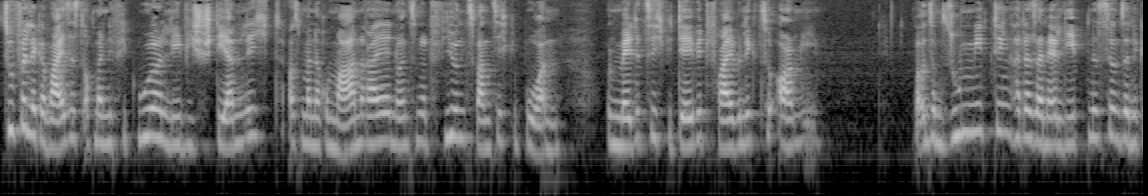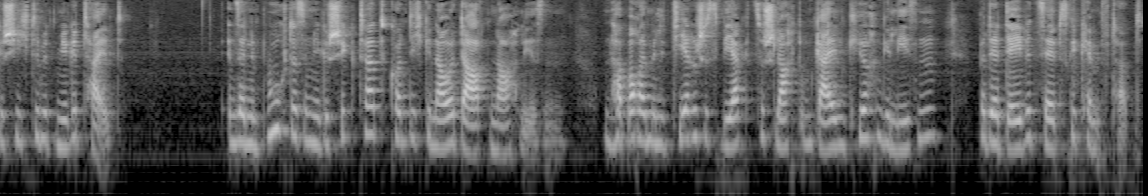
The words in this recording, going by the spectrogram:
Zufälligerweise ist auch meine Figur Levi Sternlicht aus meiner Romanreihe 1924 geboren und meldet sich wie David freiwillig zur Army. Bei unserem Zoom-Meeting hat er seine Erlebnisse und seine Geschichte mit mir geteilt. In seinem Buch, das er mir geschickt hat, konnte ich genaue Daten nachlesen und habe auch ein militärisches Werk zur Schlacht um Geilenkirchen gelesen, bei der David selbst gekämpft hat.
